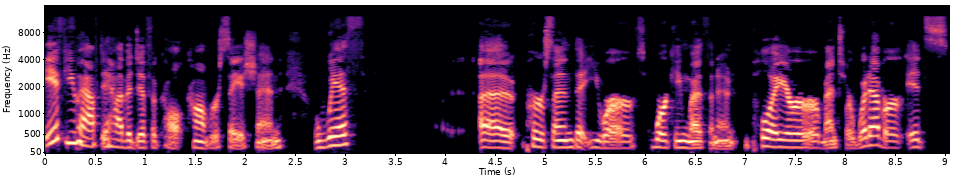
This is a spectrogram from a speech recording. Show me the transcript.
if you have to have a difficult conversation with a person that you are working with, an employer or mentor, whatever, it's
